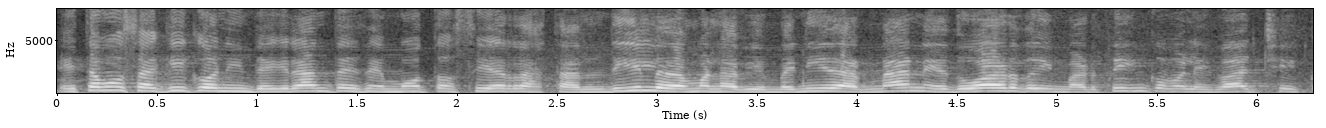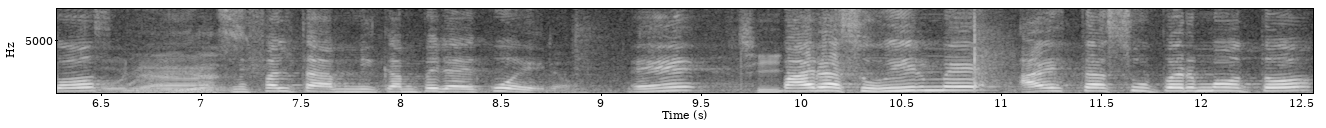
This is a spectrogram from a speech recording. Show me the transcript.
Estamos aquí con integrantes de Motosierras Tandil, le damos la bienvenida a Hernán, Eduardo y Martín, ¿cómo les va chicos? Hola. Me falta mi campera de cuero, ¿eh? Sí. Para subirme a esta supermoto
